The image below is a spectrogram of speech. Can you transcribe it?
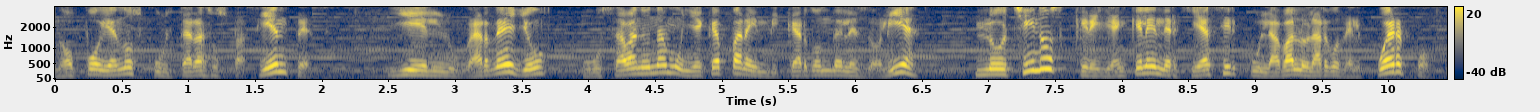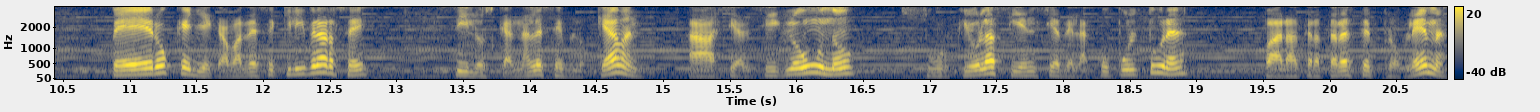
no podían ocultar a sus pacientes, y en lugar de ello usaban una muñeca para indicar dónde les dolía. Los chinos creían que la energía circulaba a lo largo del cuerpo, pero que llegaba a desequilibrarse si los canales se bloqueaban. Hacia el siglo I surgió la ciencia de la acupuntura para tratar este problema.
